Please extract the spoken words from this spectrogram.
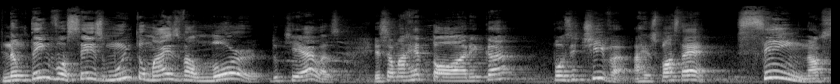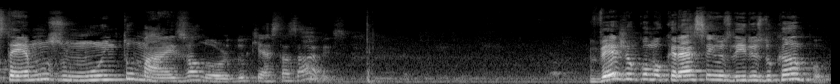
Não tem vocês muito mais valor do que elas? Isso é uma retórica positiva. A resposta é: sim, nós temos muito mais valor do que estas aves. Vejam como crescem os lírios do campo.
